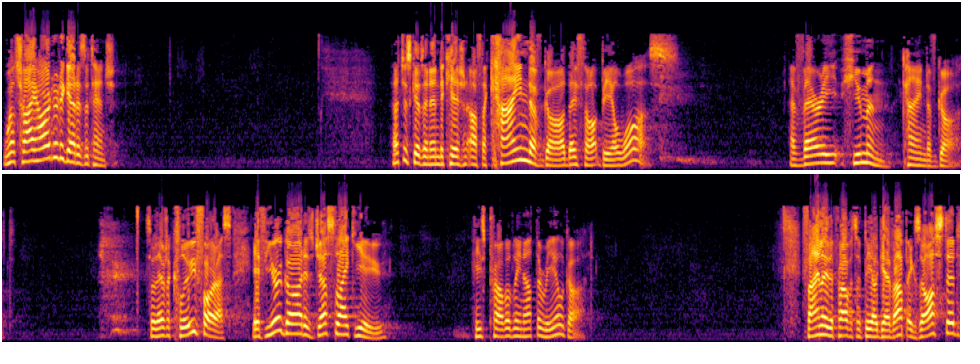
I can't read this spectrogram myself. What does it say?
We'll try harder to get his attention. That just gives an indication of the kind of God they thought Baal was. A very human kind of God. So there's a clue for us. If your God is just like you, he's probably not the real God. Finally, the prophets of Baal give up, exhausted.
